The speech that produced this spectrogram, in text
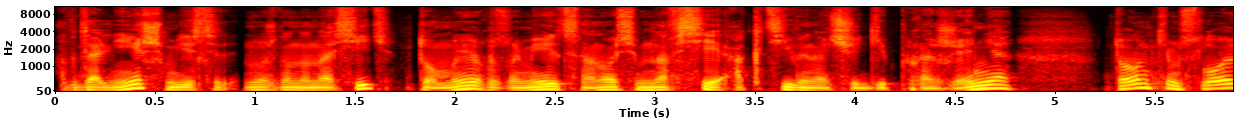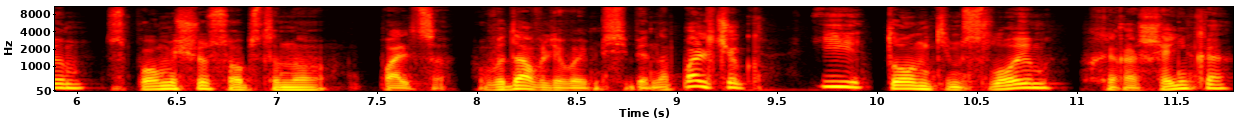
А в дальнейшем, если нужно наносить, то мы, разумеется, наносим на все активные очаги поражения тонким слоем с помощью собственного пальца. Выдавливаем себе на пальчик и тонким слоем хорошенько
